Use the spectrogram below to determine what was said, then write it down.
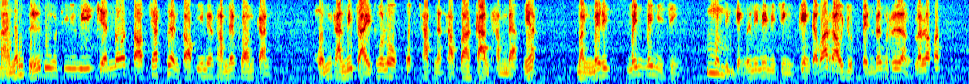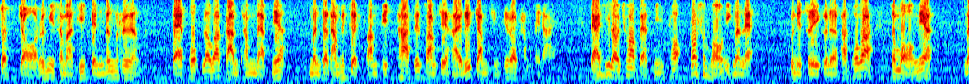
อ่านหนังสือดูทีวีเขียนโน้ตตอบแชทเพื่อนตอบอีเมลทำได้พร้อมกัน ผลการวิจัยทั่วโลกพบชัดนะครับ ว่าการทำแบบเนี้ย มันไม่ได้ไม่ไม่มีจริง คนที่เก่งเรื่องนี้ไม่มีจริง เพียงแต่ว่าเราหยุดเป็นเรื่องๆแล้วเราก็จดจ่อหรือมีสมาธิเป็นเรื่องๆแต่พบแล้วว่าการทำแบบเนี้ยมันจะทำให้เกิดความผิดพลาดหรือความเสียหายหรือจำสิ่งที่เราทำไม่ได้ แต่ที่เราชอบแบบนี้เพราะเพราะสมองอีกนั่นแหละ คุณอิสรีคุณนภัทรเพราะว่าสมองเนี่ย ใน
